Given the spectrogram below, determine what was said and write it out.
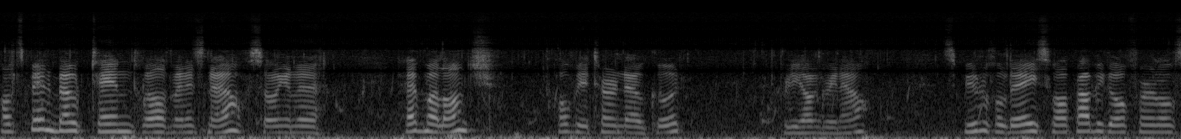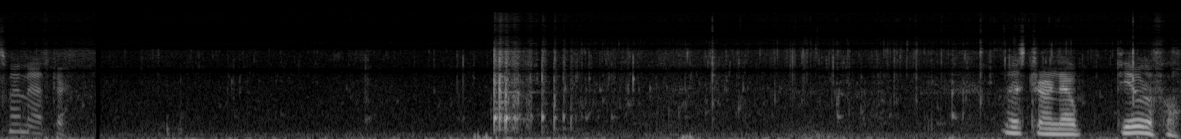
Well, it's been about 10 12 minutes now, so I'm going to have my lunch. Hopefully, it turned out good. Pretty hungry now. It's a beautiful day, so I'll probably go for a little swim after. This turned out beautiful.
